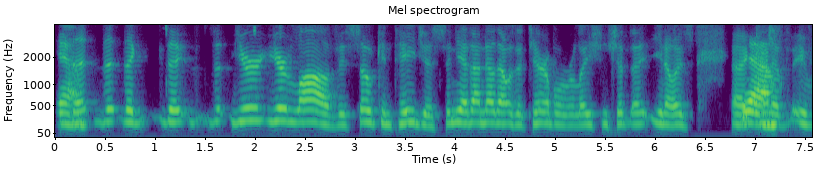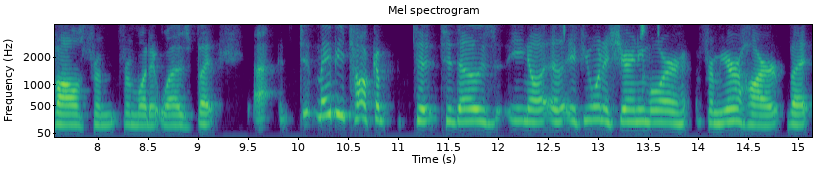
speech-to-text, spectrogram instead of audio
yeah. The, the, the, the, the, your your love is so contagious. And yet i know that was a terrible relationship that you know is uh, kind of evolved from from what it was. But uh, maybe talk to to those you know uh, if you want to share any more from your heart but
